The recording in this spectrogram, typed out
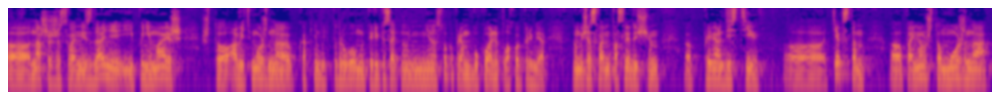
Э, наше же с вами издание и понимаешь, что а ведь можно как-нибудь по-другому переписать. Ну, не настолько прям буквально плохой пример. Но мы сейчас с вами по следующим э, примерно 10 э, текстам поймем, что можно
